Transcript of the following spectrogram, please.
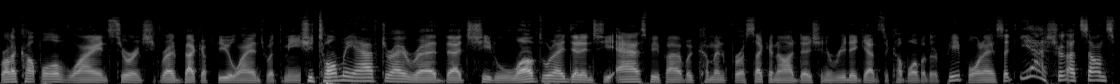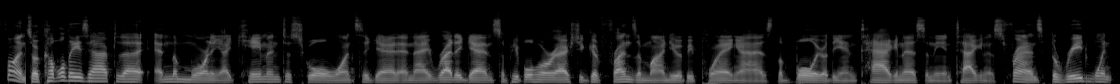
read a couple of lines to her, and she read back a few lines with me. She told me after I read that she loved what I did, and she asked me if I would come in for a second audition and read against a couple of other people. And I said, Yeah, sure, that sounds fun. So, a couple days after that, in the morning, I came into school once again and I read again some people who are actually good friends of mine who would be playing as the bully or the antagonist and the antagonist's friends. The read went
